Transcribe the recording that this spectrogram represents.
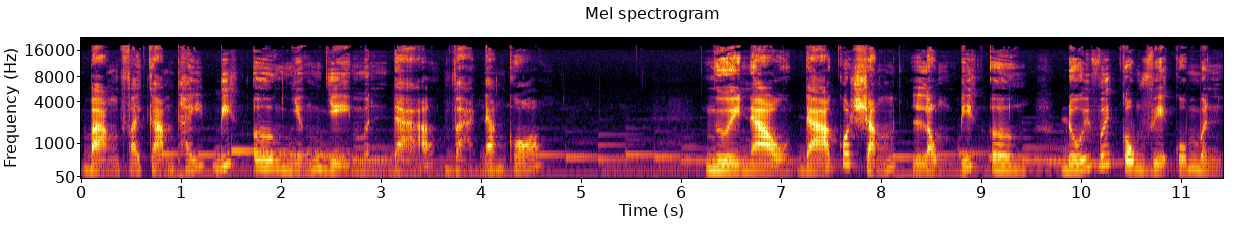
bạn phải cảm thấy biết ơn những gì mình đã và đang có. Người nào đã có sẵn lòng biết ơn đối với công việc của mình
